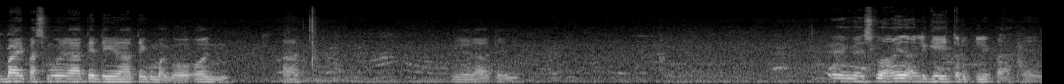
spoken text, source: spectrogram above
bypass muna natin, tingnan natin kung mag-on. Ha? Tingnan natin. Ayan guys, kuha kayo ng alligator clip ha. Ayan.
